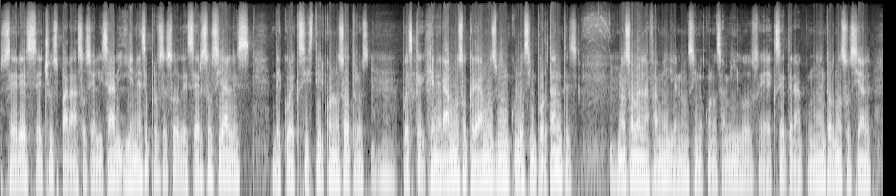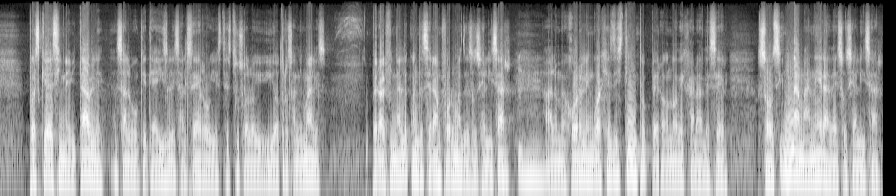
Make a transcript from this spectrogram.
seres hechos para socializar y en ese proceso de ser sociales, de coexistir con los otros, pues que generamos o creamos vínculos importantes, no solo en la familia, ¿no? sino con los amigos, etcétera, con un entorno social, pues que es inevitable, salvo que te aísles al cerro y estés tú solo y, y otros animales. Pero al final de cuentas serán formas de socializar. A lo mejor el lenguaje es distinto, pero no dejará de ser una manera de socializar.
